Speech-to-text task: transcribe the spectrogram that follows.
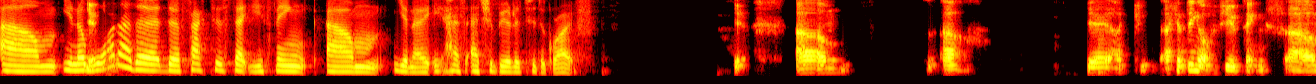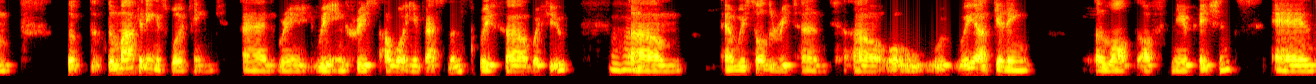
Um, you know, Yeah. what are the the factors that you think um, you know it has attributed to the growth? Yeah. Um, uh, yeah, I can, I can think of a few things. Um, the, the, the marketing is working, and we we increased our investment with uh, with you, Mhm. um, and we saw the return. Uh, we- we are getting a lot of new patients, and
